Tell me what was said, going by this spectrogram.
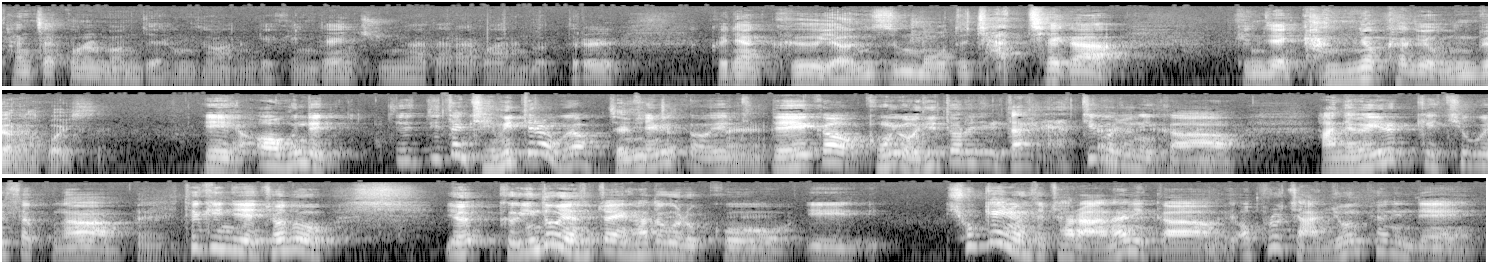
탄착권을 먼저 형성하는 게 굉장히 중요하다라고 하는 것들을 그냥 그 연습 모드 자체가 굉장히 강력하게 웅변하고 있어요. 예, 어, 근데 일단 재밌더라고요. 재밌죠? 재밌고, 예, 네. 내가 공이 어디 떨어지는지 딱 찍어주니까, 아, 내가 이렇게 치고 있었구나. 네. 특히 이제 저도 여- 그 인도 연습장에 가도 그렇고, 이 쇼게임 연습 잘 안 하니까 어프로치 안 좋은 편인데,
